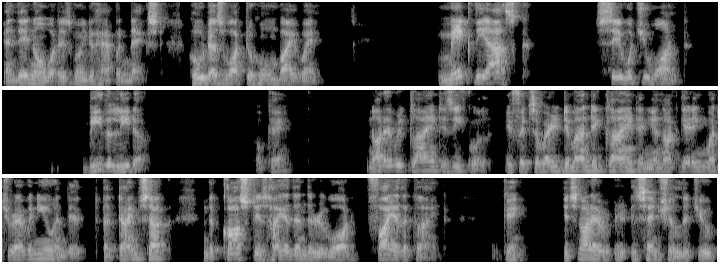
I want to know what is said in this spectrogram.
and they know what is going to happen next. Who does what to whom by when. Make the ask. Say what you want. Be the leader okay not every client is equal if it's a very demanding client and you're not getting much revenue and uh, time suck and the cost is higher than the reward fire the client okay it's not essential that you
